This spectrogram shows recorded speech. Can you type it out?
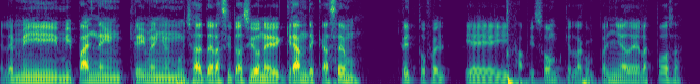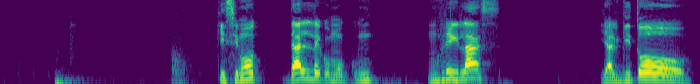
él es mi, mi partner en crimen en muchas de las situaciones grandes que hacemos, Christopher eh, y Happy que es la compañía de la esposa, quisimos darle como un, un relax y algo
